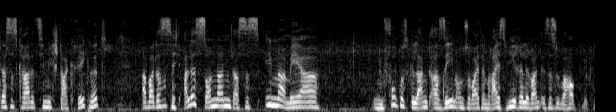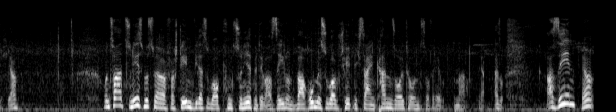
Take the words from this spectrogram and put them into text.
dass es gerade ziemlich stark regnet. Aber das ist nicht alles, sondern dass es immer mehr in den Fokus gelangt, Arsen und so weiter im Reis. Wie relevant ist es überhaupt wirklich? Ja? Und zwar zunächst müssen wir mal verstehen, wie das überhaupt funktioniert mit dem Arsen und warum es überhaupt schädlich sein kann, sollte und so immer. Ja, also Arsen ja,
